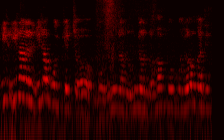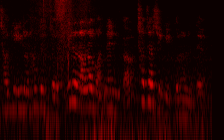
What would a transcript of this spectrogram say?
일, 일할 일하고 있겠죠. 뭐 운전 운전도 하고 뭐 여러 가지 자기 일을 하겠죠. 일을 안 하면 안 되니까 처자식이 그러는데. 그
